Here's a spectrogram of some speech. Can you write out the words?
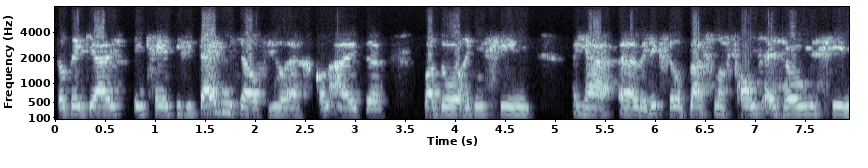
dat ik juist in creativiteit mezelf heel erg kan uiten. Waardoor ik misschien, ja, eh, weet ik veel, in plaats van een Frans SO misschien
